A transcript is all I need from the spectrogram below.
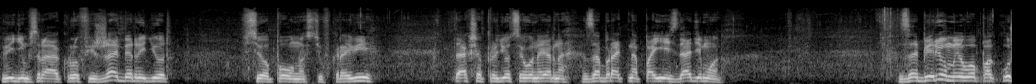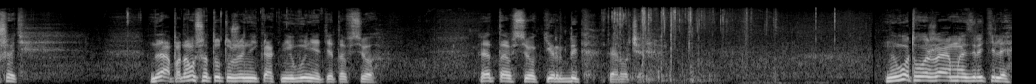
Видим сразу кровь из жабер идет. Все полностью в крови. Так что придется его, наверное, забрать на поесть, да, Димон? Заберем его покушать. Да, потому что тут уже никак не вынять это все. Это все кирдык, короче. Ну вот, уважаемые зрители,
